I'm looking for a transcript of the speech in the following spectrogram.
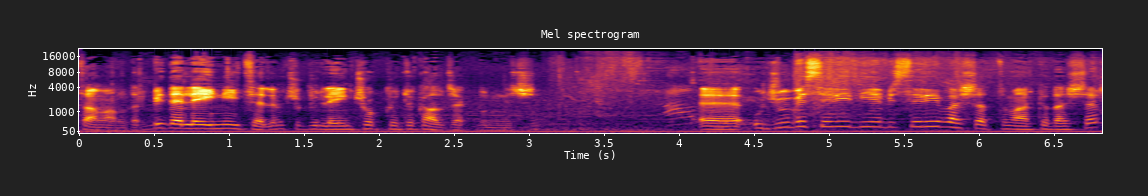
Tamamdır. Bir de lane'i itelim çünkü lane çok kötü kalacak bunun için. Ee, Ucube seri diye bir seri başlattım arkadaşlar.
